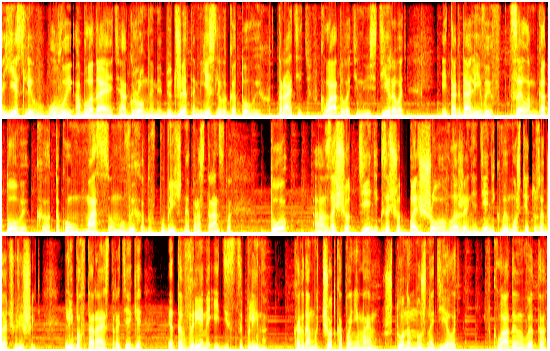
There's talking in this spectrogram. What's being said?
Если вы обладаете огромными бюджетами, если вы готовы их тратить, вкладывать, инвестировать, и так далее, и вы в целом готовы к такому массовому выходу в публичное пространство, то а, за счет денег, за счет большого вложения денег вы можете эту задачу решить. Либо вторая стратегия – это время и дисциплина. Когда мы четко понимаем, что нам нужно делать, вкладываем в это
